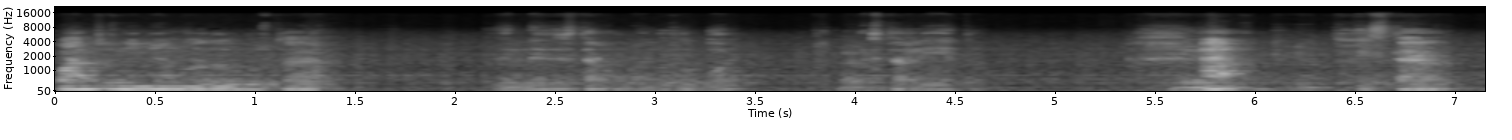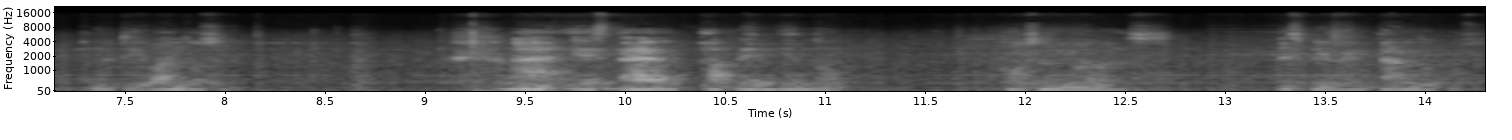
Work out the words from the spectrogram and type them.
¿Cuántos niños no les gusta, en vez de estar jugando fútbol, estar leyendo, Ah. estar cultivándose, a estar aprendiendo cosas nuevas, experimentando cosas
